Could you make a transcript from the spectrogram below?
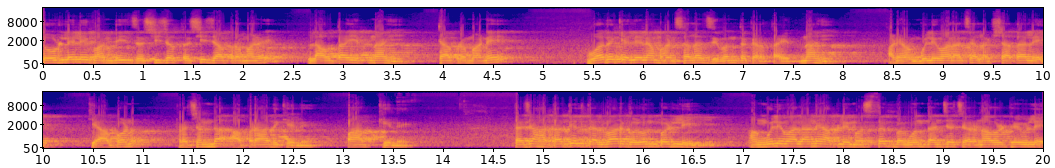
तोडलेली फांदी जशीच्या तशी ज्याप्रमाणे लावता येत नाही त्याप्रमाणे वध केलेल्या माणसाला जिवंत करता येत नाही. आणि अंगुलीमालाच्या लक्षात आले की आपण प्रचंड अपराध केले पाप केले. त्याच्या हातातील तलवार गळून पडली अंगुलीमालाने आपले मस्तक भगवंतांच्या चरणावर ठेवले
